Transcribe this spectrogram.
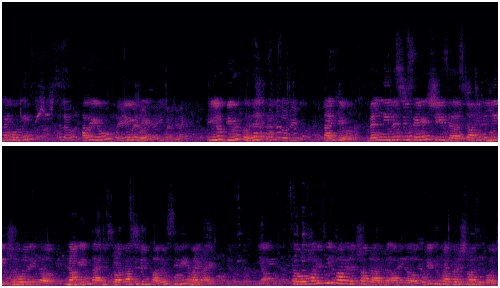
Hi Mouni, Hello. how are you? Very Doing well. great? Very well. You look beautiful. So do you. Thank you. Well, needless to say, she's uh, started a lead role in uh, Naagin that is broadcasted in Colors TV. Am I right? Yeah. So, how do you feel about Electra brand and uh, what do you think about Karishma's effort?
